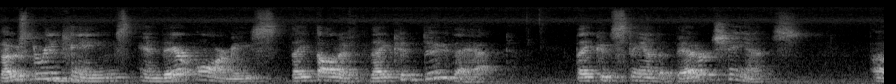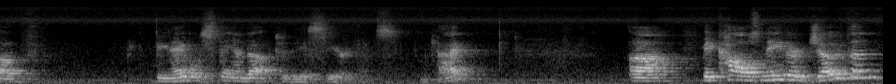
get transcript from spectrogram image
those three kings and their armies, they thought if they could do that, they could stand a better chance of being able to stand up to the Assyrians. Okay? Uh, because neither Jotham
